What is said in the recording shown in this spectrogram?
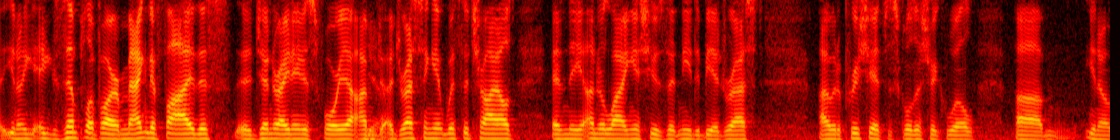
you know, exemplify or magnify this uh, gender identity dysphoria. I'm Yeah. addressing it with the child and the underlying issues that need to be addressed. I would appreciate if the school district will, um, you know,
